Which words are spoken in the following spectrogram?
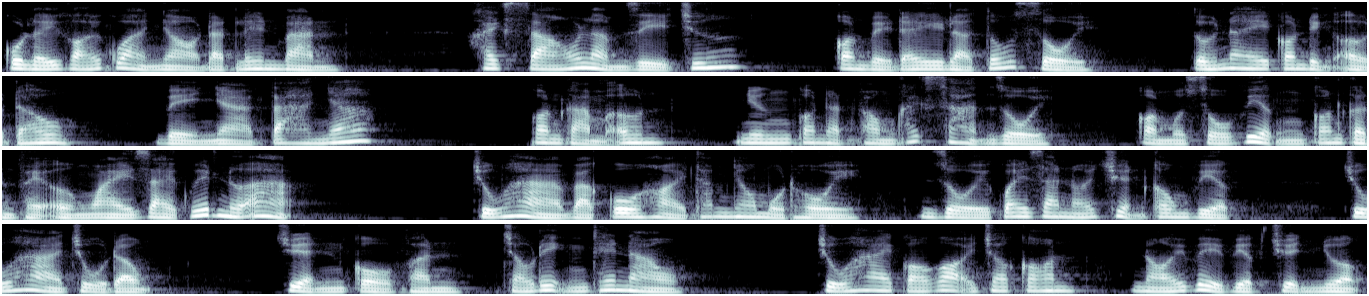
cô lấy gói quà nhỏ đặt lên bàn. Khách sáo làm gì chứ? Con về đây là tốt rồi. Tối nay con định ở đâu? Về nhà ta nhé. Con cảm ơn, nhưng con đặt phòng khách sạn rồi. Còn một số việc con cần phải ở ngoài giải quyết nữa ạ. Chú Hà và cô hỏi thăm nhau một hồi, rồi quay ra nói chuyện công việc. Chú Hà chủ động. Chuyện cổ phần, cháu định thế nào? Chú hai có gọi cho con, nói về việc chuyển nhượng.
